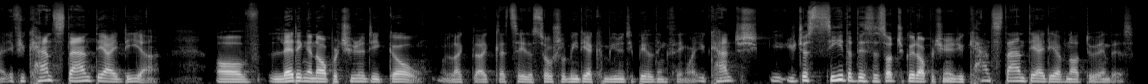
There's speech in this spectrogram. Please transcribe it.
right? If you can't stand the idea of letting an opportunity go like like let's say the social media community building thing right? You can't just you just see that this is such a good opportunity. You can't stand the idea of not doing this.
